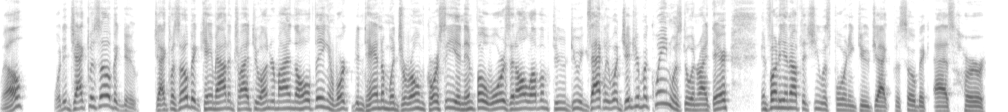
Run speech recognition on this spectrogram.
Well, what did Jack Posobiec do? Jack Posobiec came out and tried to undermine the whole thing and worked in tandem with Jerome Corsi and InfoWars and all of them to do exactly what Ginger McQueen was doing right there. And funny enough that she was pointing to Jack Posobiec as her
